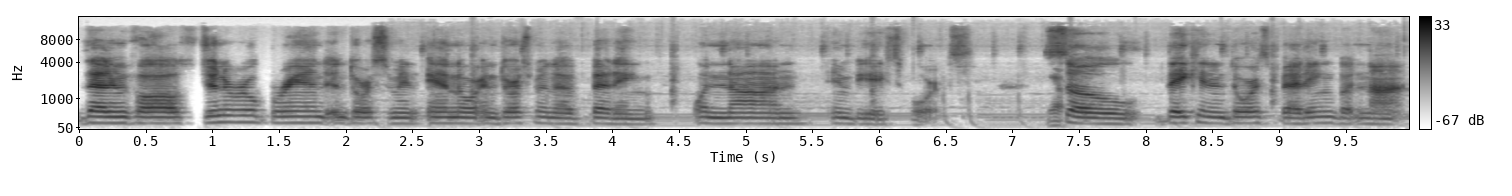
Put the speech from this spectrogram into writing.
that involves general brand endorsement and or endorsement of betting on non-NBA sports. Yeah. So they can endorse betting, but not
